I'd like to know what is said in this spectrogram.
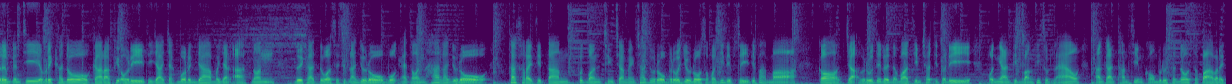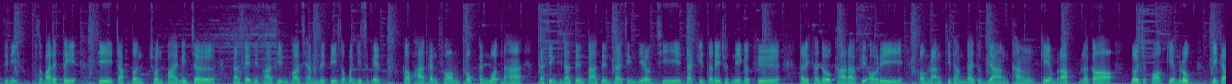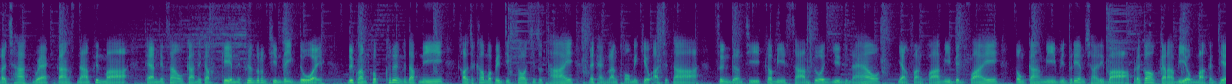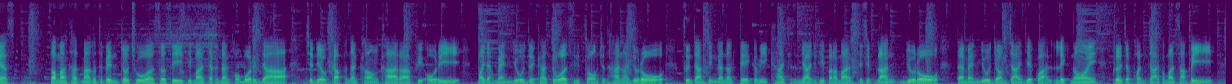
เริ่มกันที่ริคาโด การาฟิโอรีที่ย้ายจากโบรนญามายังอาร์เซนอลด้วยค่าตัว 40 ล้านยูโร บวกแอดออน 5 ล้านยูโร ถ้าใครติดตามฟุตบอลชิงแชมป์แห่งชาติยุโรปหรือว่ายูโร 2024 ที่ผ่านมา ก็จะรู้ได้เลยนะว่าทีมชาติอิตาลี ผลงานผิดหวังที่สุดแล้ว ทั้งการทำทีมของบรูซาโนสปาเรติสปาเรติ ที่จับต้นชนปลายไม่เจอ นักเตะที่พาทีมคว้าแชมป์ในปี 2021 ก็พากันฟอร์มตกกันหมดนะฮะ แต่สิ่งที่น่าตื่นตาตื่นใจสิ่งเดียวที่จากอิตาลีชุดนี้ก็คือริคาโด คาราฟิโอรีกองหลังที่ทำได้ทุกอย่างทั้งเกมรับ แล้วก็โดยเฉพาะเกมรุกที่กระชากแหวกกลางสนามขึ้นมา แถมยังสร้างโอกาสให้กับเกมในเพื่อนร่วมทีมได้อีกด้วย ด้วยความครบเครื่องระดับนี้ เขาจะเข้ามาเป็นจิ๊กซอว์ชิ้นสุดท้ายในแผงหลังของมิเกลอาร์เจตาซึ่งเดิมทีก็มี 3 ตัวยืนอยู่แล้ว อย่างฝั่งขวามีเบนไฟ ตรงกลางมีวินเรียมชาริบาบและก็การาเบียลมากันเยสต่อมาถัดมาก็จะเป็นโจชัวเซอร์ซีที่มาจากทางด้านของโบรินญาเช่นเดียวกับทางด้านของคาราฟิโอรี มาอย่างแมนยูด้วยค่าตัว 42.5 ล้านยูโร ซึ่งตามจริงแล้วนักเตะก็มีค่าเฉลี่ยสัญญาอยู่ที่ประมาณ 40 ล้านยูโร แต่แมนยูยอมจ่ายเยอะกว่าเล็กน้อย เพื่อจะผ่อนจ่ายประมาณ 3 ปี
